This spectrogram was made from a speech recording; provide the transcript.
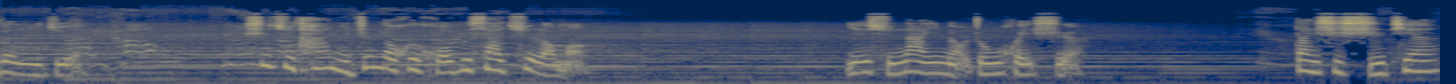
问一句。失去他，你真的会活不下去了吗？也许那一秒钟会是，但是十天，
